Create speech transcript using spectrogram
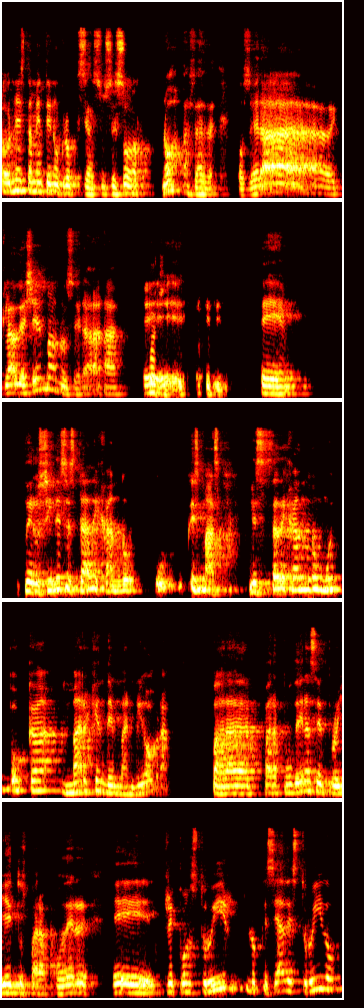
Honestamente no creo que sea sucesor, ¿no? O, será Claudia Sheinbaum o será eh, pero sí les está dejando, es más, les está dejando muy poca margen de maniobra para, para poder hacer proyectos, para poder eh, reconstruir lo que se ha destruido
